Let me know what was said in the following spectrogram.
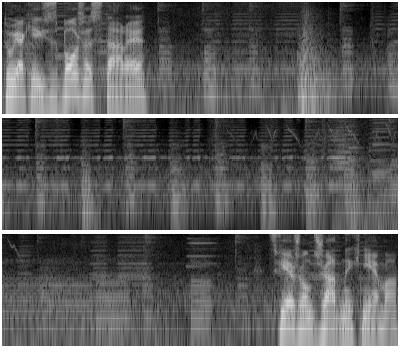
Tu jakieś zboże stare. Zwierząt żadnych nie ma.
